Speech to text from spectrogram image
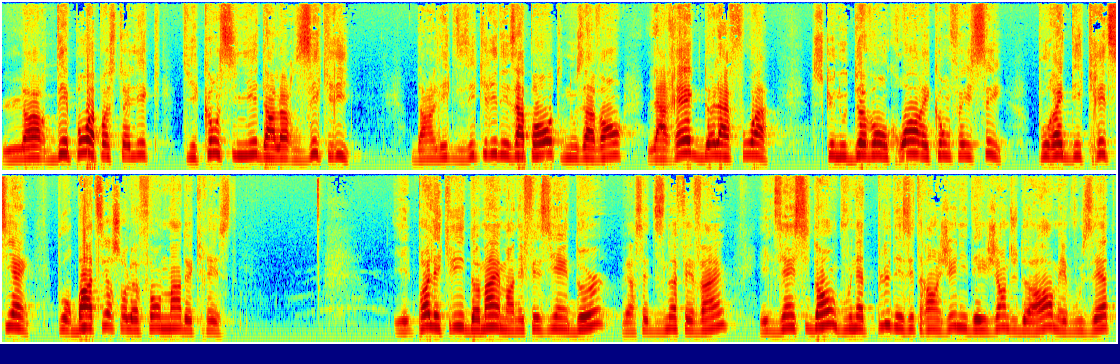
leur dépôt apostolique qui est consigné dans leurs écrits. Dans les écrits des apôtres, nous avons la règle de la foi, ce que nous devons croire et confesser pour être des chrétiens, pour bâtir sur le fondement de Christ. Paul écrit de même en Éphésiens 2, versets 19 et 20. Il dit ainsi donc, vous n'êtes plus des étrangers ni des gens du dehors, mais vous êtes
